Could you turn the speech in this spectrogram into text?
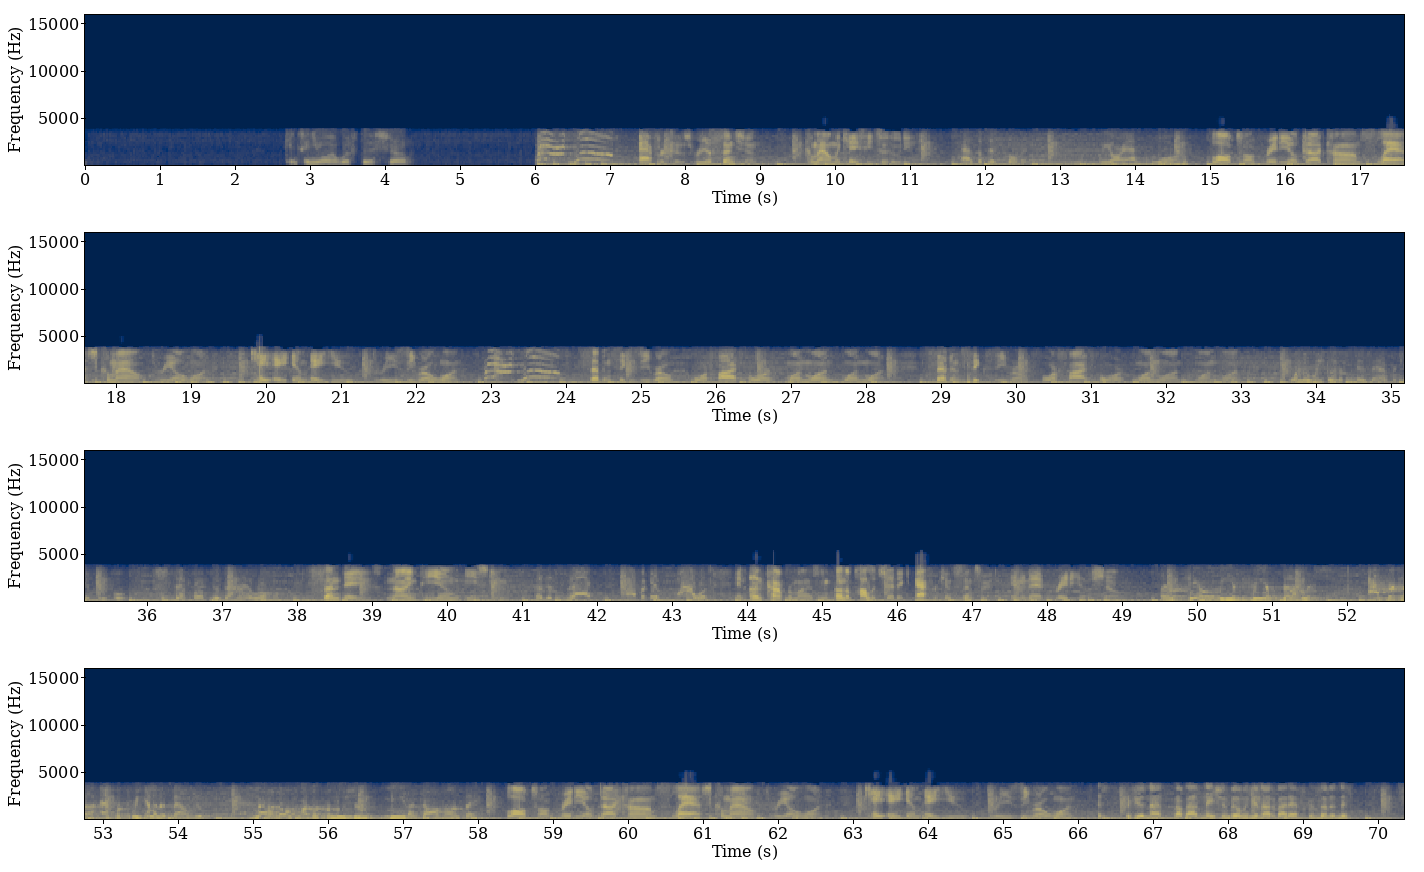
continue on with this show. Africa's Reascension. Kamau Makasi Tahuti. As of this moment, we are at war. blogtalkradio.com slash Kamau301. K-A-M-A-U 301. 760-454-1111. 760-454-1111. When are we going to, as African people, step up the dialogue? Sundays, 9 p.m. Eastern. Because it's black African power. An uncompromising, unapologetic, African-centered internet radio show. Until we reestablish Africa as the preeminent value, none of those other solutions mean a doggone thing. blogtalkradio.com slash Kamau 301. K-A-M-A-U 301. If you're not about nation building, you're not about African centeredness.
